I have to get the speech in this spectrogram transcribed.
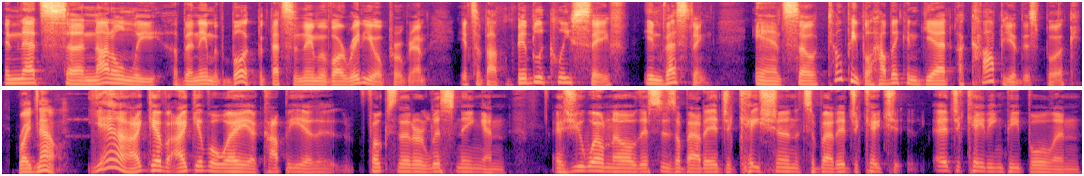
And that's uh, not only the name of the book, but that's the name of our radio program. It's about biblically safe investing. And so tell people how they can get a copy of this book right now. Yeah, I give I give away a copy of the folks that are listening and as you well know, this is about education. It's about education, educating people, and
